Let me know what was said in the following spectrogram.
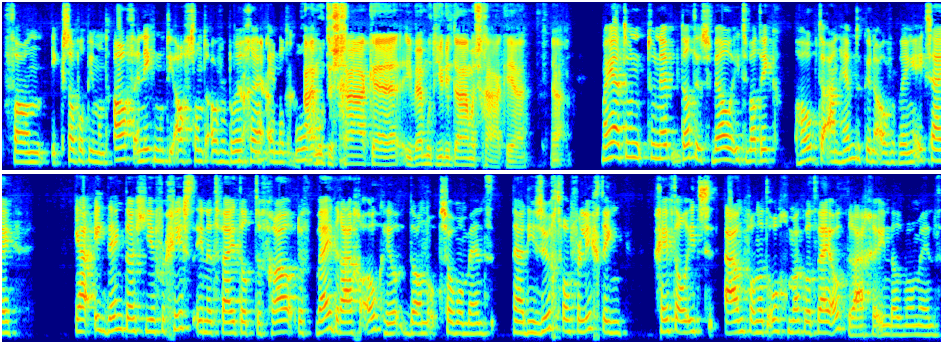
van ik stap op iemand af en ik moet die afstand overbruggen en dat Wij ongemak. moeten schaken. Wij moeten jullie dames schaken, ja. ja. Maar ja, toen, toen heb dat is wel iets wat ik hoopte aan hem te kunnen overbrengen. Ik zei, ja, ik denk dat je je vergist in het feit dat de vrouw, de, wij dragen ook heel, dan op zo'n moment, nou, die zucht van verlichting geeft al iets aan van het ongemak wat wij ook dragen in dat moment.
